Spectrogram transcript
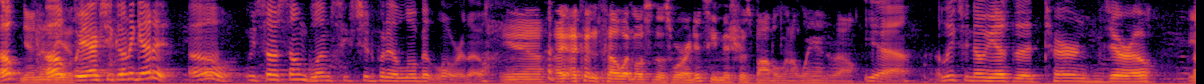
oh, yeah, no, oh, we're actually gonna get it. Oh, we saw some glimpse. He should put it a little bit lower though. Yeah, I, I couldn't tell what most of those were. I did see Mishra's Bobble in a land, though. Yeah, at least we know he has the turn zero. I Yeah.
